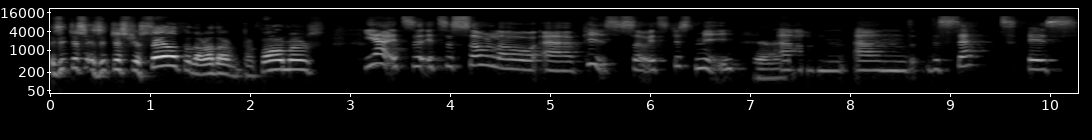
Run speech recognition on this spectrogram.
Is it just is it just yourself, or there other performers? Yeah, it's a it's a solo uh, piece, so it's just me. Yeah. Um, and the set is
